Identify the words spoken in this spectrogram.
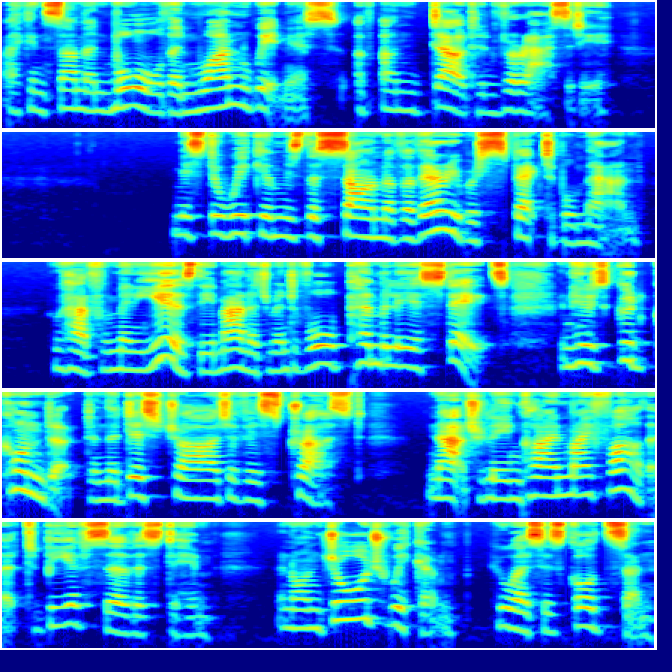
I can summon more than one witness of undoubted veracity. Mr. Wickham is the son of a very respectable man who had for many years the management of all Pemberley estates, and whose good conduct in the discharge of his trust naturally inclined my father to be of service to him, and on George Wickham, who was his godson,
